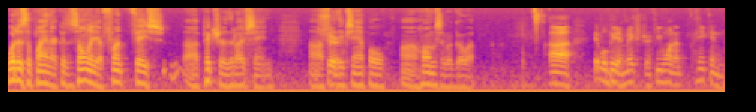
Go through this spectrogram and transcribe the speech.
what is the plan there? Because it's only a front face uh, picture that I've seen uh, Sure. for the example uh, homes that would go up. Uh, it will be a mixture. If you want to, he can.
